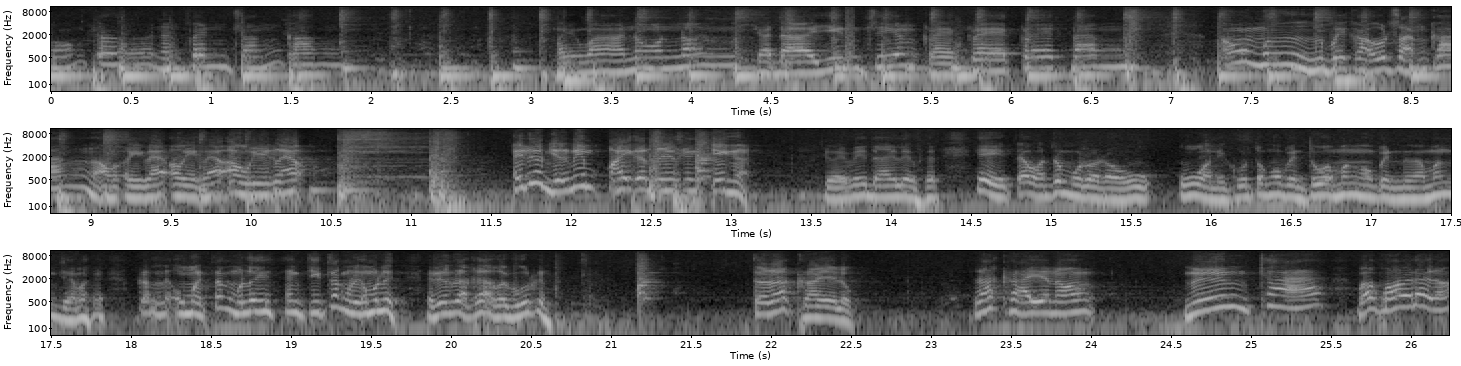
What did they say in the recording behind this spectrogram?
ของเธอ ยจะได้ยินเสียงแกรกแกรกแกรกดัง เอามือไปเขาสังคังเอาอีกแล้วเอาอีกแล้วเอาอีกแล้วไอ้เรื่องอย่างนี้ไปกันเร็วจริงๆอะช่วยไม่ได้เลยเฮ้ยแต่ว่าสมมติว่าเราอ้วนนี่กูต้องเอาเป็นตัวมั้งเอาเป็นเนื้อมั้งใช่ไหมกันเอามาตั้งมาเลยทั้งจีตั้งเลยเอามาเลยเรื่องราคาคอยพูดกันเธอรักใครอะลูกรักใครอะน้องหนึ่งค่ะบอกพอไม่ได้หรอก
